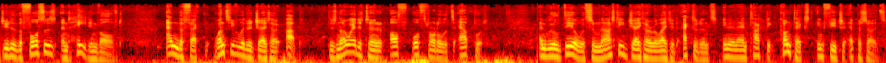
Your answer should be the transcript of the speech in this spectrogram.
due to the forces and heat involved, and the fact that once you've lit a JATO up, there's no way to turn it off or throttle its output. And we'll deal with some nasty JATO related accidents in an Antarctic context in future episodes.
